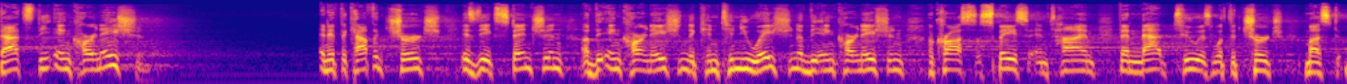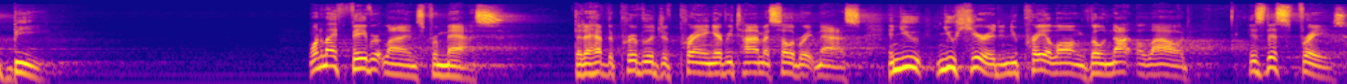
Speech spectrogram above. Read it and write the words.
That's the incarnation. And if the Catholic Church is the extension of the incarnation, the continuation of the incarnation across space and time, then that too is what the church must be. One of my favorite lines from Mass that I have the privilege of praying every time I celebrate Mass, and you, and you hear it and you pray along, though not aloud, is this phrase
